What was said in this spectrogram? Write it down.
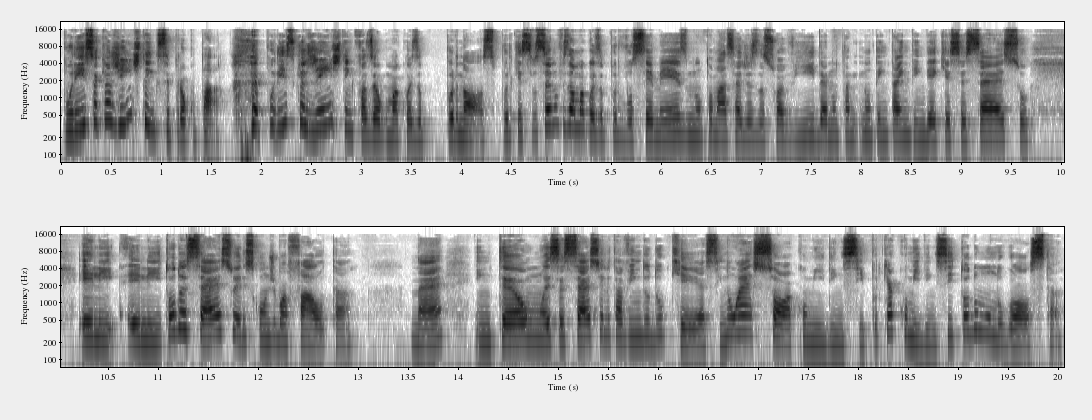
Por isso é que a gente tem que se preocupar. É por isso que a gente tem que fazer alguma coisa por nós. Porque se você não fizer uma coisa por você mesmo, não tomar as rédeas da sua vida, não, tá, não tentar entender que esse excesso, ele, ele, todo excesso, ele esconde uma falta, né? Então, esse excesso, ele tá vindo do quê? Assim, não é só a comida em si, porque a comida em si, todo mundo gosta.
